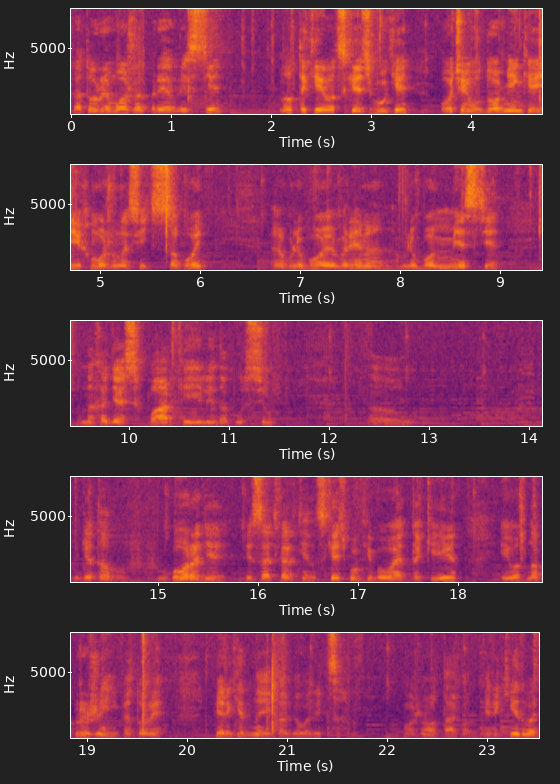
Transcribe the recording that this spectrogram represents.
которые можно приобрести. Ну, вот такие вот скетчбуки, очень удобненькие, их можно носить с собой э, в любое время, в любом месте, находясь в парке или, допустим, э, где-то в городе писать картины. Скетчбуки бывают такие, и вот на пружине, которые перекидные, как говорится. Можно вот так вот перекидывать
